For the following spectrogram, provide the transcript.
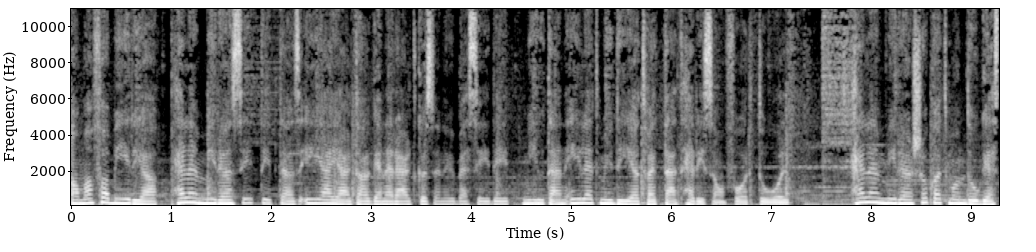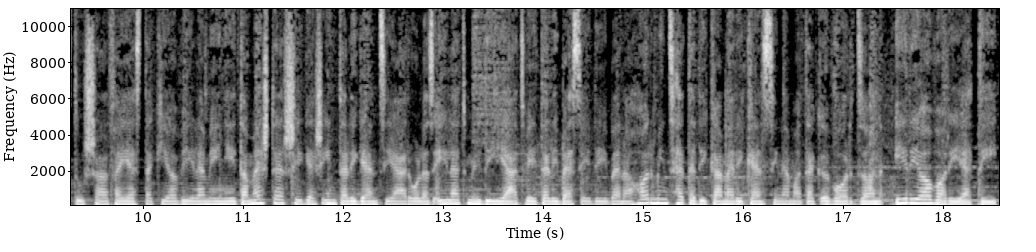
A MAFA bírja, Helen Mirren széttépte az AI által generált köszönő beszédét, miután életműdíjat vett át Harrison Fordtól. Helen Mirren sokat mondó gesztussal fejezte ki a véleményét a mesterséges intelligenciáról az életműdíj átvételi beszédében a 37. American Cinematic Awards-on, írja a Variety.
